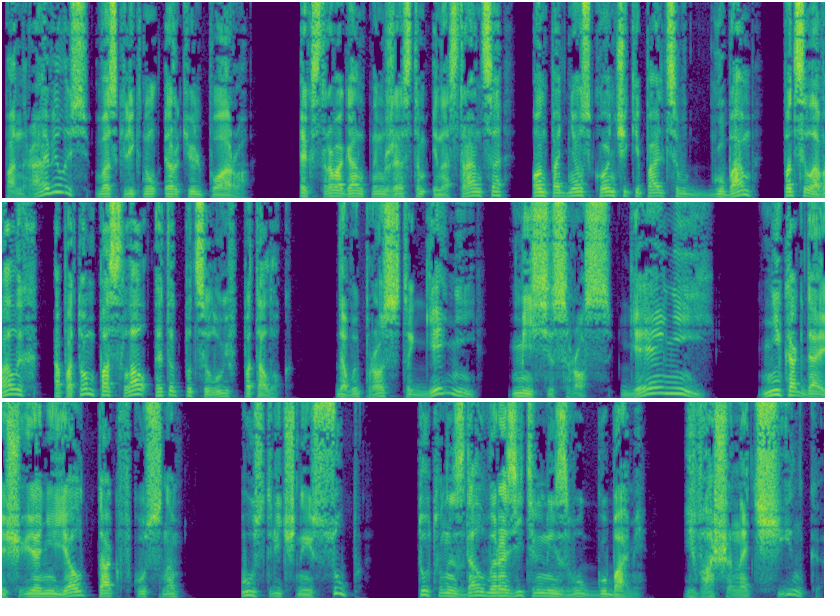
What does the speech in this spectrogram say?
«Понравилось?» — воскликнул Эркюль Пуаро. Экстравагантным жестом иностранца он поднес кончики пальцев к губам, поцеловал их, а потом послал этот поцелуй в потолок. «Да вы просто гений, миссис Росс, гений! Никогда еще я не ел так вкусно. Устричный суп Тут он издал выразительный звук губами. «И ваша начинка!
